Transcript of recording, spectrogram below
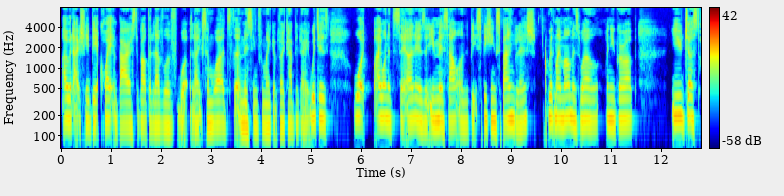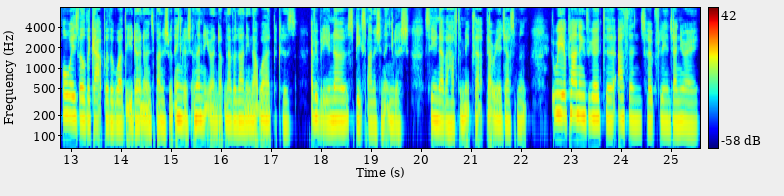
I would actually be quite embarrassed about the level of what, like some words that are missing from my vocabulary, which is what I wanted to say earlier is that you miss out on speaking Spanglish with my mom as well. When you grow up, you just always fill the gap with a word that you don't know in Spanish with English, and then you end up never learning that word because everybody you know speaks Spanish and English, so you never have to make that that readjustment. We are planning to go to Athens hopefully in January,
